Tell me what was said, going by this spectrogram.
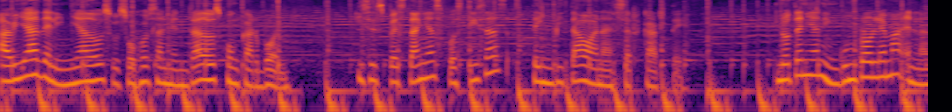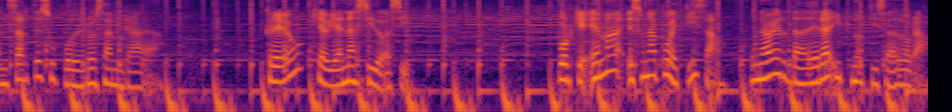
Había delineado sus ojos almendrados con carbón y sus pestañas postizas te invitaban a acercarte. No tenía ningún problema en lanzarte su poderosa mirada. Creo que había nacido así. Porque Emma es una poetisa, una verdadera hipnotizadora.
